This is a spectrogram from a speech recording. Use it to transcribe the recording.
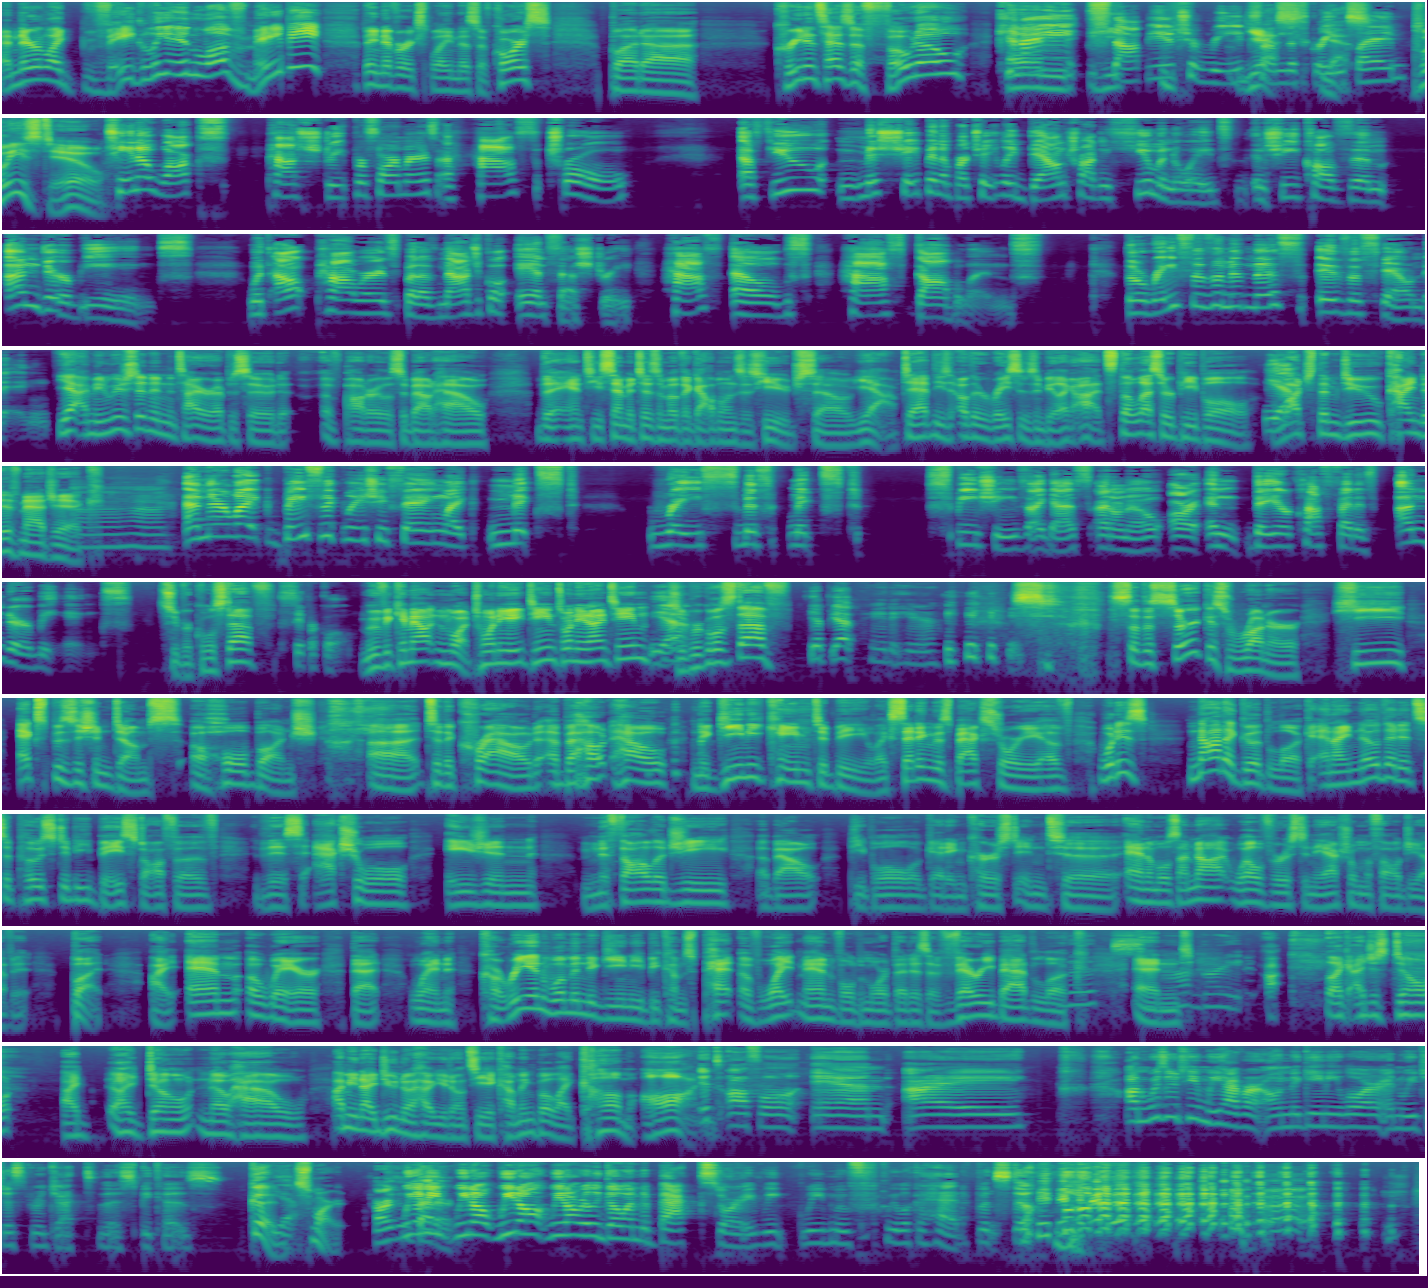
And they're like vaguely in love, maybe? They never explain this, of course. But uh Credence has a photo. Can and I he- stop you to read Yes, from the yes. screenplay? Please do. Tina walks past street performers, a half troll, a few misshapen and particularly downtrodden humanoids, and she calls them underbeings, without powers but of magical ancestry, half elves, half goblins. The racism in this is astounding. Yeah, I mean, we just did an entire episode of Potterless about how the anti Semitism of the goblins is huge. So, yeah, to have these other races and be like, ah, it's the lesser people. Yeah. Watch them do kind of magic. Mhm. And they're like, basically, she's saying like mixed race, mis- mixed species, I guess. I don't know. Are and they are classified as under beings. Super cool stuff. Super cool. Movie came out in what, 2018, 2019? Yeah. Super cool stuff. Yep, yep. Hate it here. S- so the circus runner, he exposition dumps a whole bunch uh, to the crowd about how Nagini came to be, like setting this backstory of what is not a good look. And I know that it's supposed to be based off of this actual Asian mythology about people getting cursed into animals. I'm not well versed in the actual mythology of it, but I am aware that when Korean woman Nagini becomes pet of white man Voldemort, that is a very bad look. It's and- not great. Like I just don't I I don't know how I mean I do know how you don't see it coming, but like come on. It's awful, and I on Wizard Team we have our own Nagini lore, and we just reject this because good, Yeah. smart. Ours we I mean we don't we don't we don't really go into backstory. We we move we look ahead, but still.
